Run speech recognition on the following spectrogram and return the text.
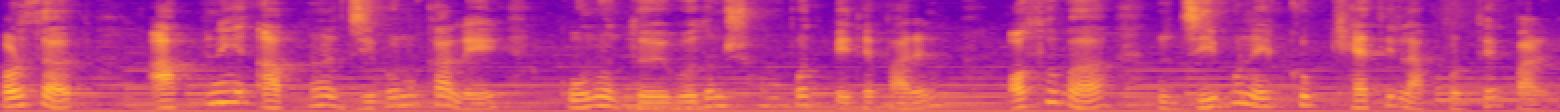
অর্থাৎ আপনি আপনার জীবনকালে কোনো দৈবধন সম্পদ পেতে পারেন অথবা জীবনে খুব খ্যাতি লাভ করতে পারেন।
